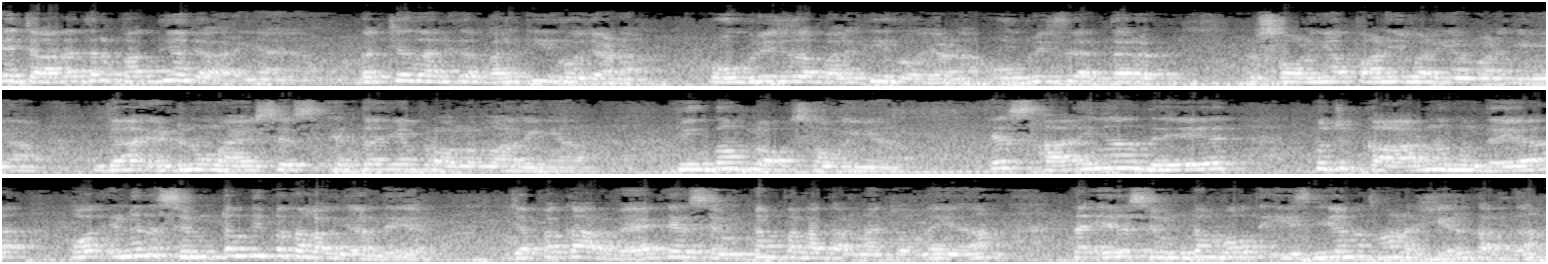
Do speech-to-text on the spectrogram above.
ਇਹ ਜ਼ਿਆਦਾਤਰ ਵੱਧਦੀਆਂ ਜਾ ਰਹੀਆਂ ਆ। ਬੱਚੇ ਦਾ ਨਹੀਂ ਤਾਂ ਬਲਕਿ ਹੋ ਜਾਣਾ ਓਵਰੀਜ ਦਾ ਬਲਕਿ ਹੋ ਜਾਣਾ। ਓਵਰੀਜ ਦੇ ਅੰਦਰ ਰਸੌਲੀਆਂ, ਪਾਣੀ ਵਾਲੀਆਂ ਬਣ ਗਈਆਂ, ਜਾਂ ਐਡਨੋਮਾਇਸਿਸ ਇਦਾਂ ਦੀਆਂ ਪ੍ਰੋਬਲਮ ਆ ਗਈਆਂ, ਟਿਊਬਾਂ ਬਲੌਕਸ ਹੋ ਗਈਆਂ। ਇਹ ਸਾਰੀਆਂ ਦੇ ਕੁਝ ਕਾਰਨ ਹੁੰਦੇ ਆ ਔਰ ਇਹਨਾਂ ਦੇ ਸਿੰਪਟਮ ਵੀ ਪਤਾ ਲੱਗ ਜਾਂਦੇ ਆ। ਜੇ ਆਪਾਂ ਘਰ ਬਹਿ ਕੇ ਸਿੰਪਟਮ ਪਤਾ ਕਰਨਾ ਚਾਹੁੰਦੇ ਆ, ਤਾਂ ਇਹਦੇ ਸਿੰਪਟਮ ਬਹੁਤ ਈਜ਼ੀ ਆ, ਮੈਂ ਤੁਹਾਨੂੰ ਸ਼ੇਅਰ ਕਰਦਾ।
